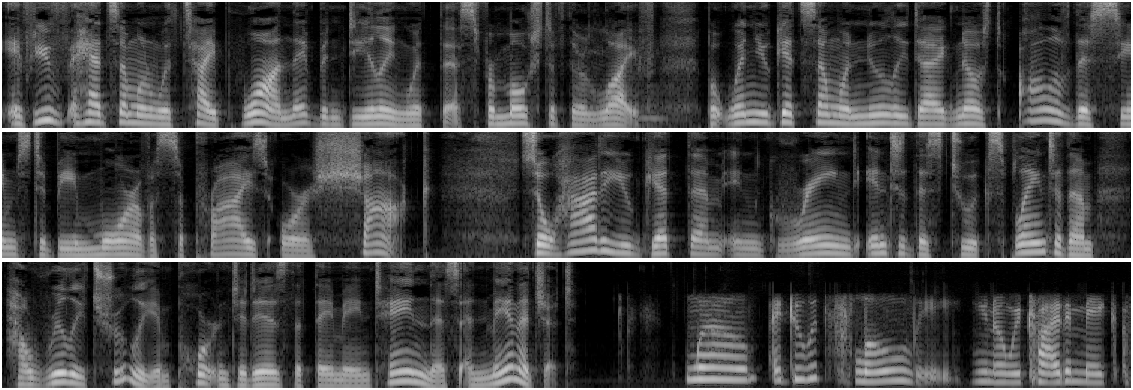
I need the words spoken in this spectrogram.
if you've had someone with type 1, they've been dealing with this for most of their life. But when you get someone newly diagnosed, all of this seems to be more of a surprise or a shock. So, how do you get them ingrained into this to explain to them how really truly important it is that they maintain this and manage it? Well, I do it slowly. You know, we try to make a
